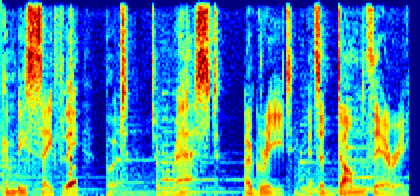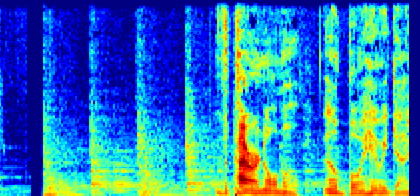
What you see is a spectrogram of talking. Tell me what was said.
can be safely put to rest. Agreed, it's a dumb theory. The paranormal. Oh boy, here we go.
